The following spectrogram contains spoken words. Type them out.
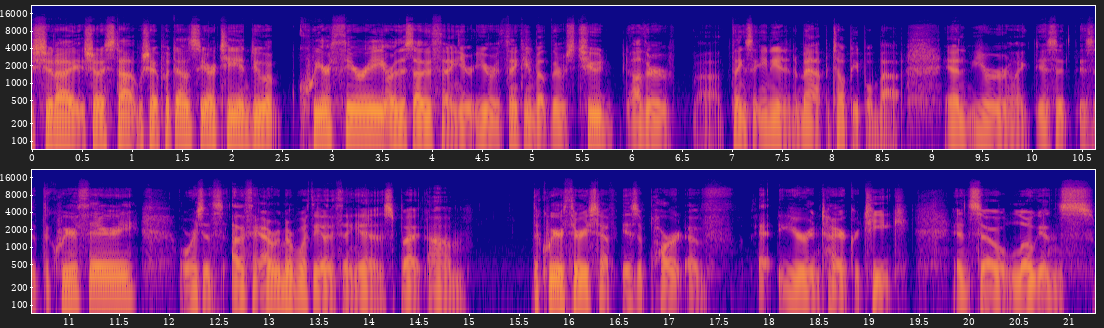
should I should I stop? Should I put down CRT and do a queer theory or this other thing? You're you're thinking about there's two other uh, things that you needed to map and tell people about, and you're like, is it is it the queer theory or is it this other thing? I don't remember what the other thing is, but um, the queer theory stuff is a part of your entire critique, and so Logan's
